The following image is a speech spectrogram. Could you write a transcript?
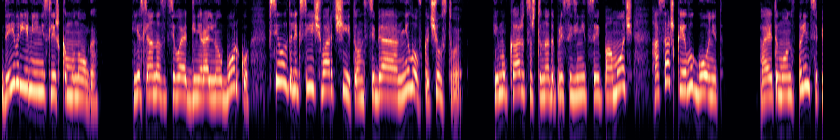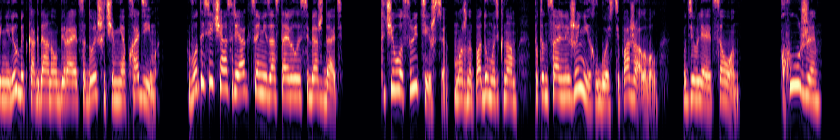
Да и времени не слишком много. Если она затевает генеральную уборку, Всеволод Алексеевич ворчит, он с тебя неловко чувствует. Ему кажется, что надо присоединиться и помочь, а Сашка его гонит. Поэтому он в принципе не любит, когда она убирается дольше, чем необходимо. Вот и сейчас реакция не заставила себя ждать. «Ты чего суетишься? Можно подумать, к нам потенциальный жених в гости пожаловал», — удивляется он. «Хуже»,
